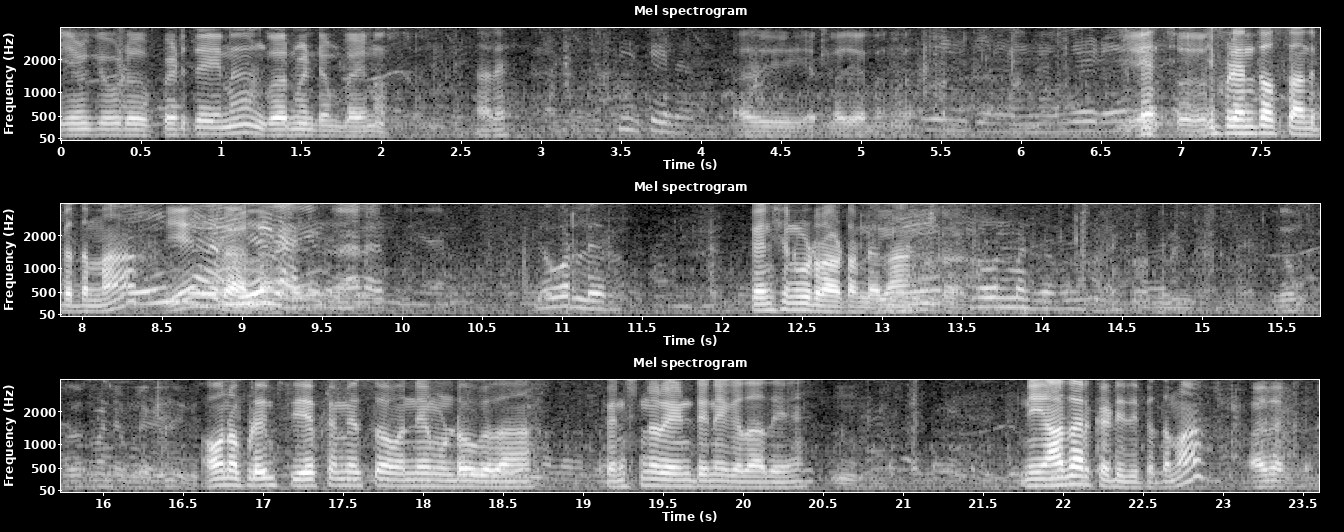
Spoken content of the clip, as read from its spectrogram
ఈమెకి ఇప్పుడు పెడితే అయినా గవర్నమెంట్ ఎంప్లాయీ అయినా వస్తుంది అరే. అది ఎట్లా చేయాలన్నా ఏ- ఇప్పుడు ఎంత వస్తుంది పెద్దమ్మ? ఎవరు లేరు. పెన్షన్ కూడా రావటం లేదా? గవర్నమెంట్ గవర్నమెంట్ ఎంప్లాయీ అవును అప్పుడు ఏం సిఎఫ్ఎంఎస్ అవన్నీ ఏమి ఉండవు కదా? పెన్షనర్ ఏంటనే కదా అది? నీ ఆధార్ కార్డు ఇది పెద్దమ్మా? ఆధార్ కార్డ్.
